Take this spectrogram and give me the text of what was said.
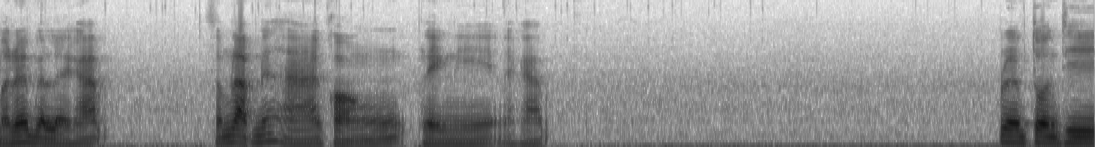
มาเริ่มกันเลยครับสำหรับเนื้อหาของเพลงนี้นะครับ เริ่มต้นที่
